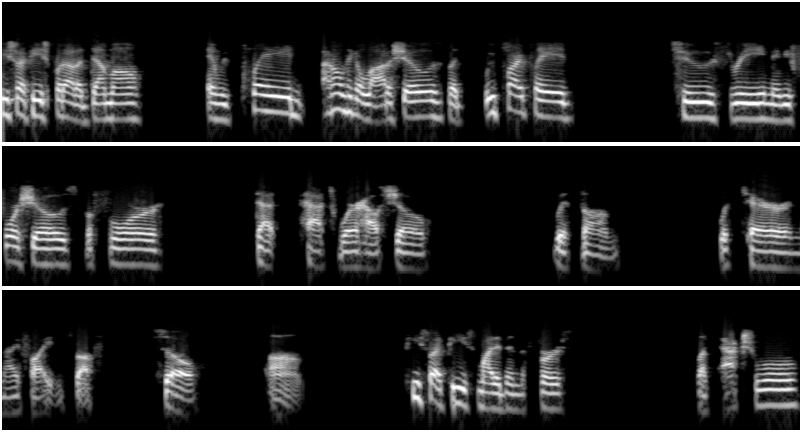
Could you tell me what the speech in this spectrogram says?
piece by piece put out a demo, and we played. I don't think a lot of shows, but we probably played two, three, maybe four shows before that Pat's Warehouse show with um with terror and knife fight and stuff. So, um, piece by piece might have been the first like actual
